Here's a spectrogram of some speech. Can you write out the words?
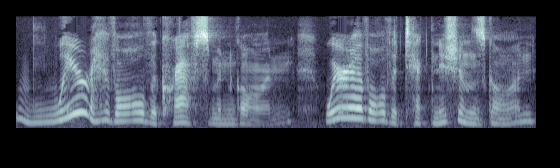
where have all the craftsmen gone? Where have all the technicians gone?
